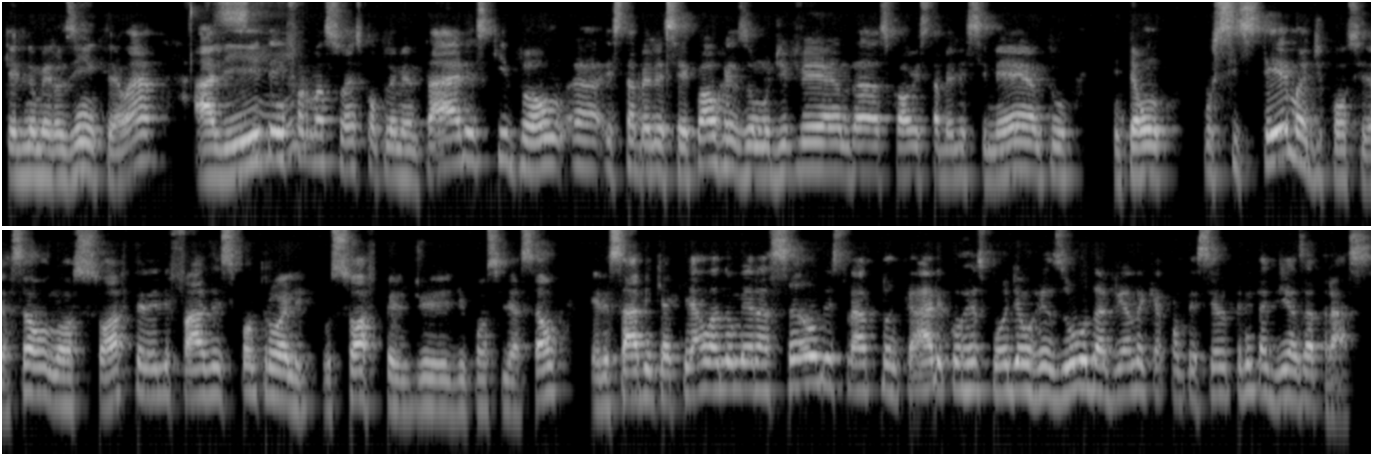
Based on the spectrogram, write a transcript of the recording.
Aquele númerozinho que tem lá? Ali Sim. tem informações complementares que vão uh, estabelecer qual o resumo de vendas, qual o estabelecimento. Então, o sistema de conciliação, o nosso software, ele faz esse controle. O software de, de conciliação, eles sabem que aquela numeração do extrato bancário corresponde ao resumo da venda que aconteceu 30 dias atrás.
